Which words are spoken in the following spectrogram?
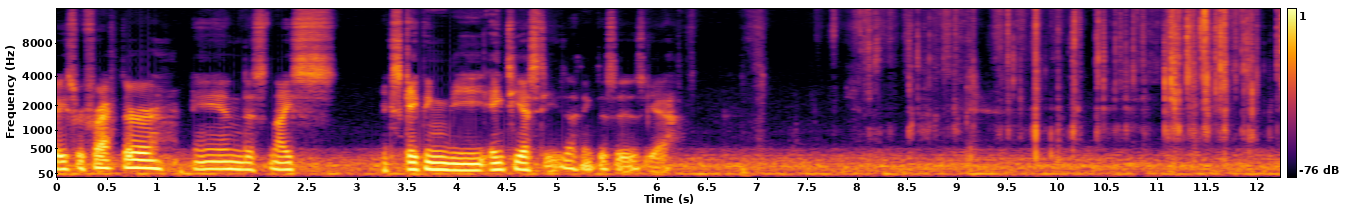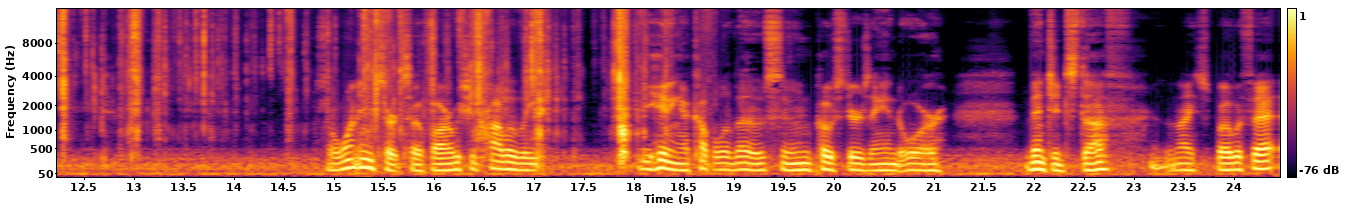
Base refractor. And this nice escaping the ATSTs. I think this is, yeah. So one insert so far. We should probably be hitting a couple of those soon, posters and or vintage stuff. There's a nice Boba Fett.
